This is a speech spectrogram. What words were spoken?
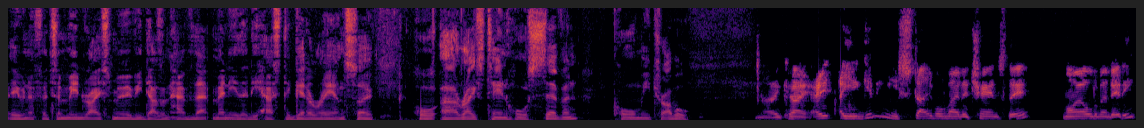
Even if it's a mid-race move, he doesn't have that many that he has to get around. So, uh, race 10, horse 7, call me trouble. Okay. Are, are you giving his stablemate a chance there, my ultimate Eddie?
